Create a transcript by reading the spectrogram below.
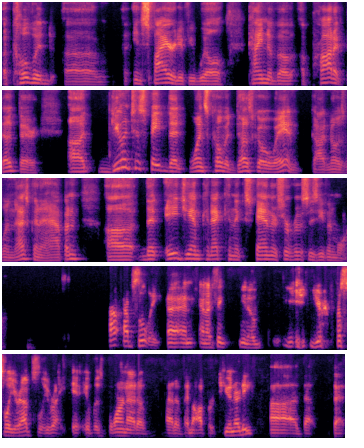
a, COVID uh, inspired, if you will, kind of a, a product out there. Uh, do you anticipate that once COVID does go away, and God knows when that's going to happen, uh, that AGM Connect can expand their services even more? Absolutely, and and I think you know, you're first of all, you're absolutely right. It, it was born out of out of an opportunity uh, that that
